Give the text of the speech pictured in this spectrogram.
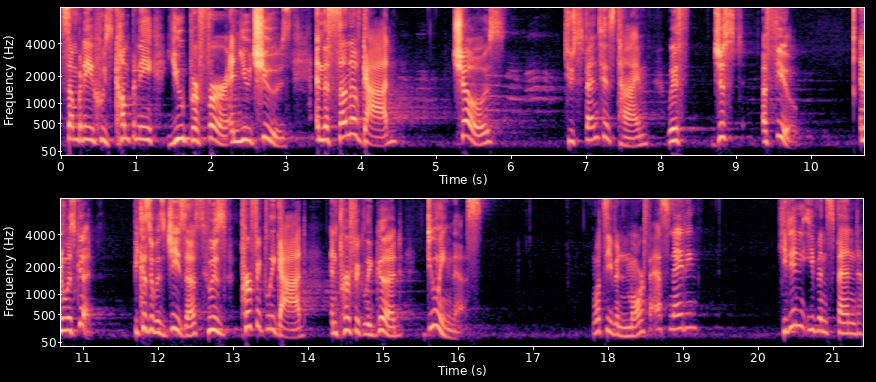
somebody whose company you prefer and you choose. And the Son of God chose to spend his time with just a few. And it was good because it was Jesus, who is perfectly God and perfectly good, doing this. What's even more fascinating? He didn't even spend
